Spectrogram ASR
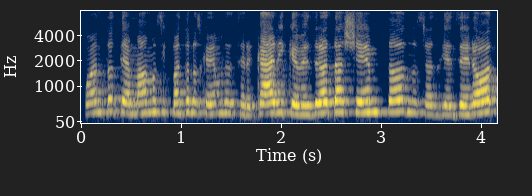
cuánto te amamos y cuánto nos queremos acercar y que Besrat Hashem, todas nuestras gezerot,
